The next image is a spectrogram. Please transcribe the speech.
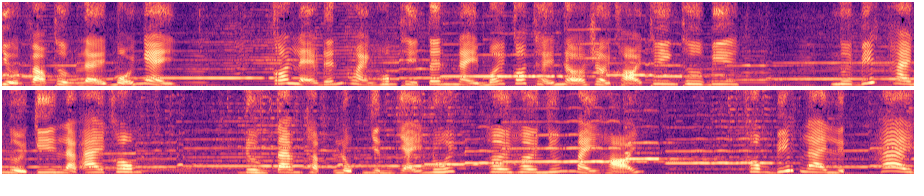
Dựa vào thường lệ mỗi ngày Có lẽ đến hoàng hôn thì tên này mới có thể nở rời khỏi thiên thư bia. Ngươi biết hai người kia là ai không? Đường Tam Thập Lục nhìn dãy núi, hơi hơi nhướng mày hỏi. Không biết lai lịch, hai.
